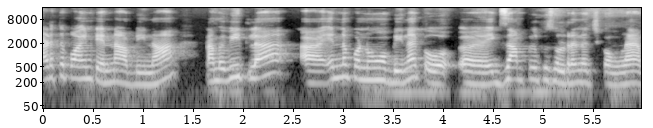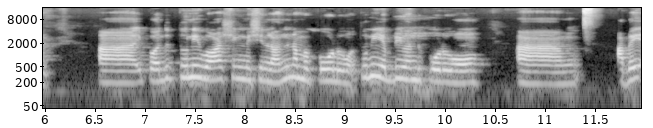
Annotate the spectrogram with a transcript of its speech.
அடுத்த பாயிண்ட் என்ன அப்படின்னா நம்ம வீட்டில் என்ன பண்ணுவோம் அப்படின்னா இப்போ எக்ஸாம்பிளுக்கு சொல்கிறேன்னு வச்சுக்கோங்களேன். இப்போ வந்து துணி வாஷிங் மிஷினில் வந்து நம்ம போடுவோம். துணி எப்படி வந்து போடுவோம்? அப்படியே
